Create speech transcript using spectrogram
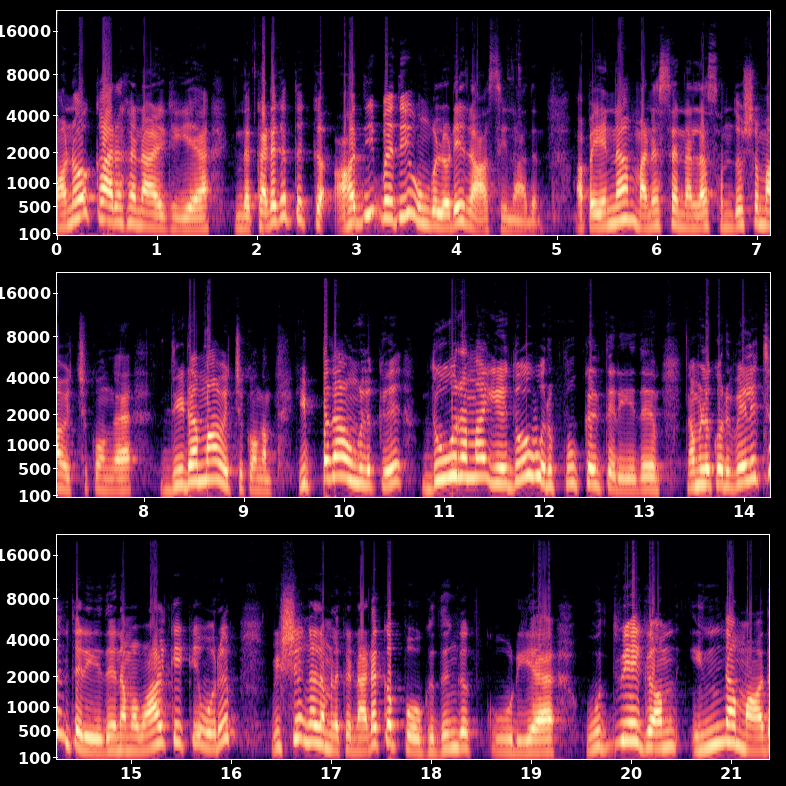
மனோகாரகனாகிய இந்த கடகத்துக்கு அதிபதி உங்களுடைய ராசிநாதன். அப்போ என்ன? மனசை நல்லா சந்தோஷமாக வச்சுக்கோங்க. திடமாக வச்சுக்கோங்க. இப்போ தான் உங்களுக்கு தூரமாக ஏதோ ஒரு பூக்கள் தெரியுது. நம்மளுக்கு ஒரு வெளிச்சம் தெரியுது. நம்ம வாழ்க்கைக்கு ஒரு விஷயங்கள் நம்மளுக்கு நடக்க போகுதுங்க கூடிய உத்வேகம் இந்த மாத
